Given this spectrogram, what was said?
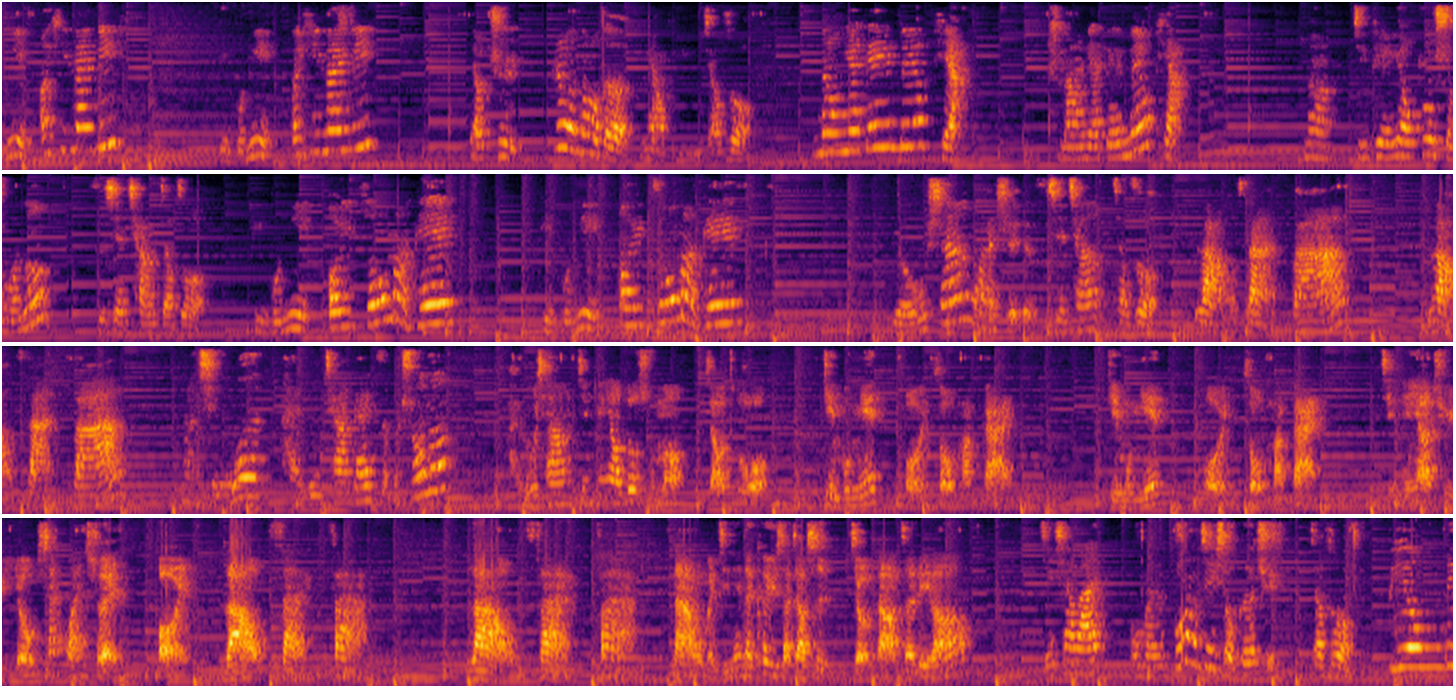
念二心奈咪，你不念二心奈咪，要去热闹的庙坪叫做老呀给没有票，闹呀给没有票。那今天要做什么呢？四线唱叫做你不念爱走马街，你不念爱走马街。游山玩水的四线腔叫做老三法。老散发。那请问海陆腔该怎么说呢？海陆腔今天要做什么？叫做天不热，爱做嘛嘅？天不热，爱做嘛嘅？今天要去游山玩水，爱老散发，老散发。那我们今天的课语小教室就到这里喽。接下来我们播放这首歌曲，叫做《不用了》。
